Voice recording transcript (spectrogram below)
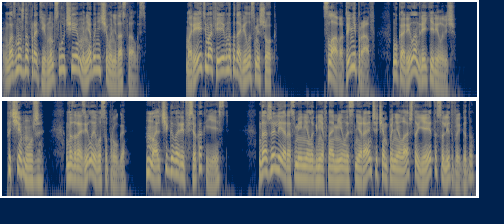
Возможно, в противном случае мне бы ничего не досталось. Мария Тимофеевна подавила смешок. «Слава, ты не прав», — укорил Андрей Кириллович. «Почему же?» — возразила его супруга. «Мальчик говорит все как есть». Даже Лера сменила гнев на милость не раньше, чем поняла, что ей это сулит выгоду.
